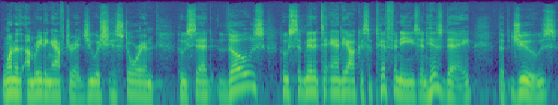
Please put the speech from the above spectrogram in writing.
One of I'm reading after a Jewish historian who said those who submitted to Antiochus Epiphanes in his day, the Jews,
